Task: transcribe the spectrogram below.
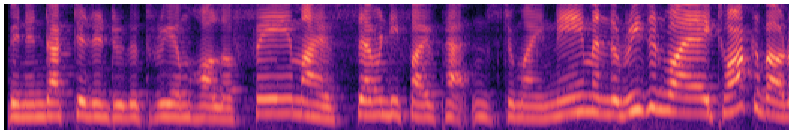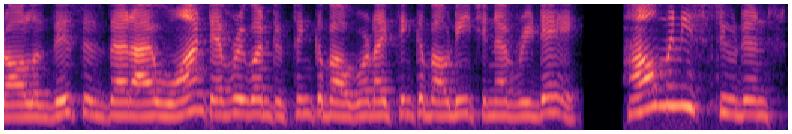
Been inducted into the 3M Hall of Fame. I have 75 patents to my name. And the reason why I talk about all of this is that I want everyone to think about what I think about each and every day. How many students,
